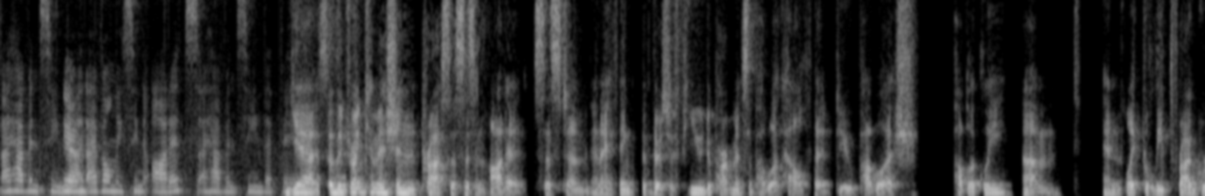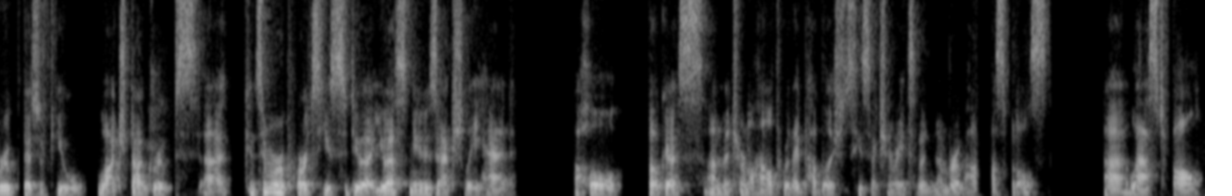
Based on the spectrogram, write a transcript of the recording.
I haven't seen yeah. that. I've only seen audits. I haven't seen that they. Yeah, so the Joint Commission process is an audit system, and I think that there's a few departments of public health that do publish publicly. Um, and like the leapfrog group there's a few watchdog groups uh, consumer reports used to do it. Us news actually had a whole focus on maternal health where they published c-section rates of a number of hospitals uh, last fall.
